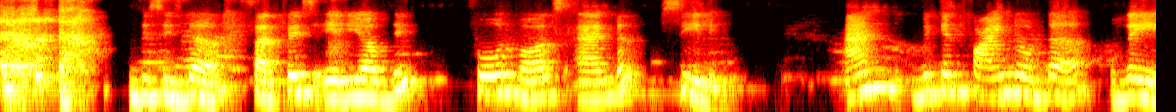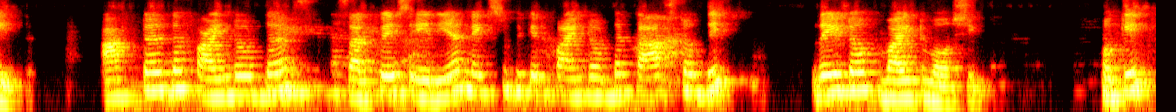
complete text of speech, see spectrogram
this is the surface area of the four walls and ceiling. And we can find out the rate. After the find out the surface area, next we can find out the cost of the rate of whitewashing. Okay,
